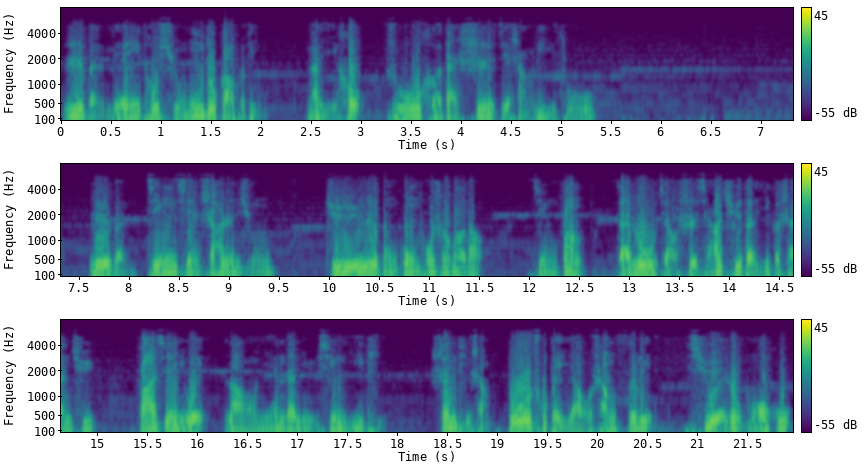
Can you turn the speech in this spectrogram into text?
日本连一头熊都搞不定，那以后如何在世界上立足？日本惊现杀人熊。据日本共同社报道，警方在鹿角市辖区的一个山区。发现一位老年的女性遗体，身体上多处被咬伤撕裂，血肉模糊，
